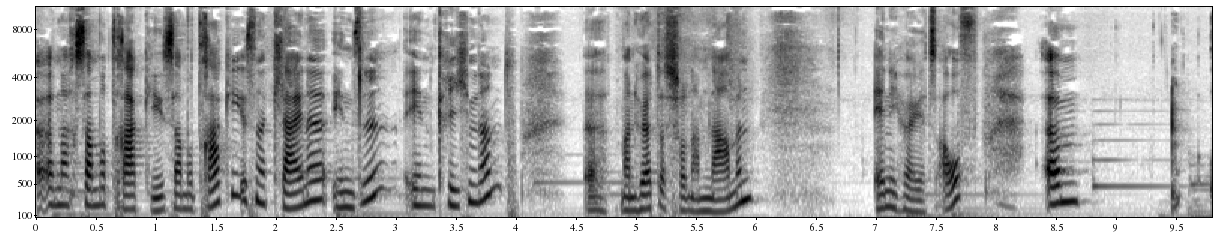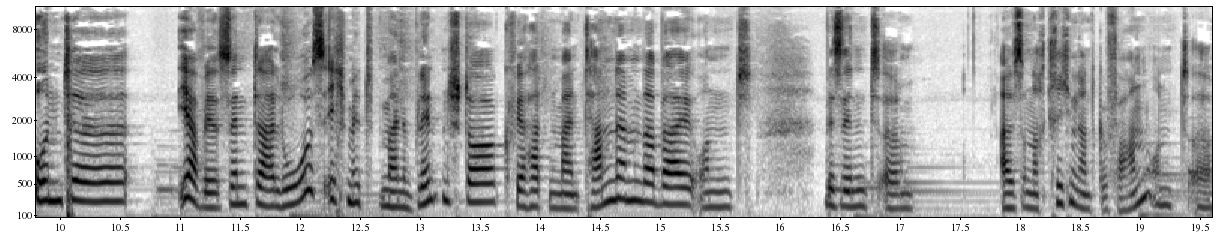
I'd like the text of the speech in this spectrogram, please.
nach Samothraki. Samothraki ist eine kleine Insel in Griechenland. Äh, man hört das schon am Namen. Annie, hör jetzt auf. Ähm, und äh, ja, wir sind da los. Ich mit meinem Blindenstock. Wir hatten mein Tandem dabei und wir sind ähm, also nach Griechenland gefahren und äh,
